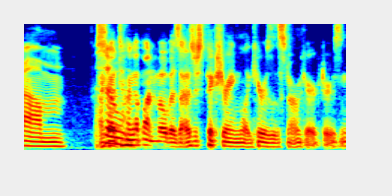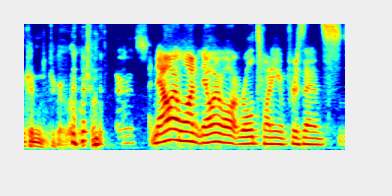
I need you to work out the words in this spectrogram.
um I so got hung up on MOBAs. I was just picturing like Heroes of the Storm characters and couldn't figure out like which one's Ferris. Now I want now I want Roll Twenty presents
